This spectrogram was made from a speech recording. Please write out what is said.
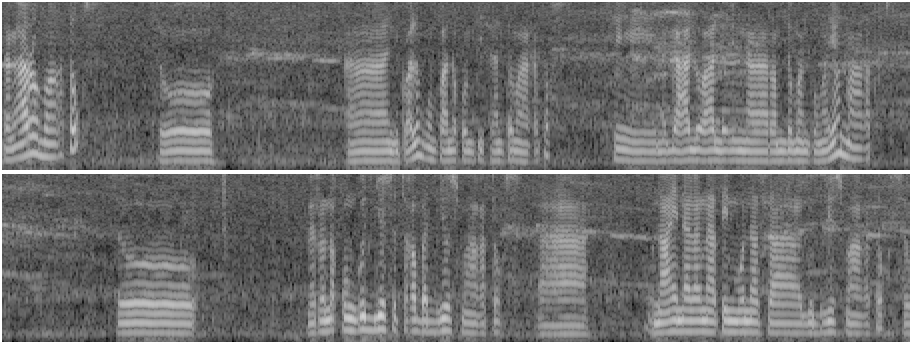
Magandang araw mga katoks. So, ah, hindi ko alam kung paano ko umpisahan to mga katoks. Kasi naghahalo-halo yung nararamdaman ko ngayon mga katoks. So, meron akong good news at saka bad news mga katoks. Ah, unahin na lang natin muna sa good news mga katoks. So,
